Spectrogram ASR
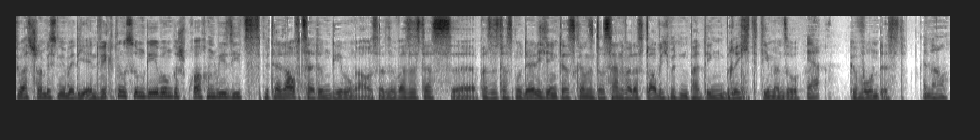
Du hast schon ein bisschen über die Entwicklungsumgebung gesprochen. Wie sieht es mit der Laufzeitumgebung aus? Also was ist das, äh, was ist das Modell? Ich denke, das ist ganz interessant, weil das, glaube ich, mit ein paar Dingen bricht, die man so ja. gewohnt ist. Genau.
